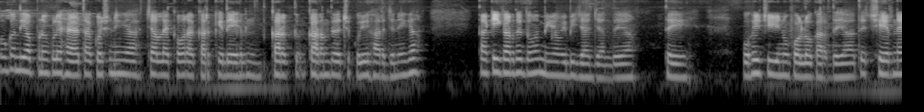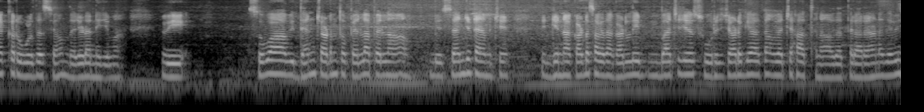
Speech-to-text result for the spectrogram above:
ਉਹ ਕਹਿੰਦੀ ਆਪਣੇ ਕੋਲੇ ਹੈ ਤਾਂ ਕੁਛ ਨਹੀਂ ਗਾ ਚੱਲ ਇੱਕ ਵਾਰ ਕਰਕੇ ਦੇਖ ਕਰ ਕਰਨ ਦੇ ਵਿੱਚ ਕੋਈ ਹਰਜ ਨਹੀਂ ਗਾ। ਤਾਂ ਕੀ ਕਰਦੇ ਦੋਵੇਂ ਮੀਆਂ ਬੀਬੀ ਜਾ ਜਾਂਦੇ ਆ ਤੇ ਉਹੀ ਚੀਜ਼ ਨੂੰ ਫੋਲੋ ਕਰਦੇ ਆ ਤੇ ਸ਼ੇਰ ਨੇ ਇੱਕ ਰੂਲ ਦੱਸਿਆ ਹੁੰਦਾ ਜਿਹੜਾ ਨਿਯਮ ਆ ਵੀ ਸਵੇਰ ਵੀ ਦਿਨ ਚੜ੍ਹਨ ਤੋਂ ਪਹਿਲਾਂ ਪਹਿਲਾਂ ਵੀ ਸਿੰਝ ਟਾਈਮ 'ਚ ਜਿੰਨਾ ਕੱਢ ਸਕਦਾ ਕੱਢ ਲਈ, ਬਾਅਦ 'ਚ ਜੇ ਸੂਰਜ ਚੜ੍ਹ ਗਿਆ ਤਾਂ ਵਿੱਚ ਹੱਥ ਨਾ ਆਪਦਾ ਤੇਰਾ ਰਹਿਣ ਦੇਵੇ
